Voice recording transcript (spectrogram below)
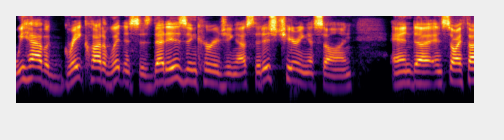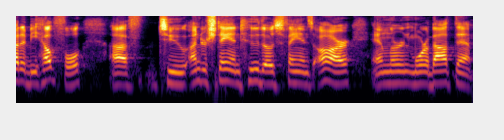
we have a great cloud of witnesses that is encouraging us, that is cheering us on. And, uh, and so I thought it'd be helpful uh, to understand who those fans are and learn more about them.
